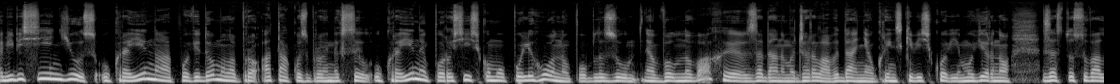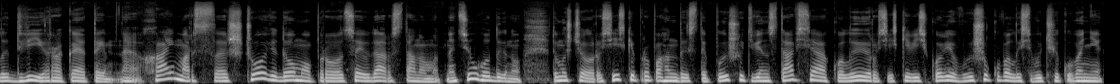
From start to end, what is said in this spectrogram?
BBC News Україна повідомила про атаку збройних сил України по російському полігону поблизу Волновахи. За даними джерела видання, українські військові ймовірно застосували дві ракети е, Хаймарс. Що відомо про цей удар станом от на цю годину? Тому що російські пропагандисти пишуть, він стався, коли російські військові вишукувались в очікуванні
